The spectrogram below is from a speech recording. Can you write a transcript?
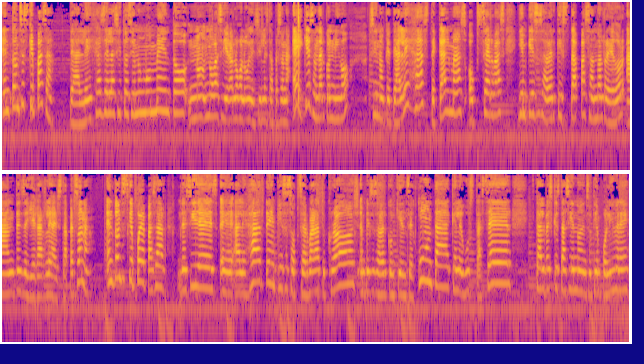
Entonces, ¿qué pasa? Te alejas de la situación un momento, no, no vas a llegar luego, luego y decirle a esta persona, hey, ¿quieres andar conmigo? Sino que te alejas, te calmas, observas y empiezas a ver qué está pasando alrededor antes de llegarle a esta persona. Entonces, ¿qué puede pasar? Decides eh, alejarte, empiezas a observar a tu crush, empiezas a ver con quién se junta, qué le gusta hacer, tal vez qué está haciendo en su tiempo libre.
